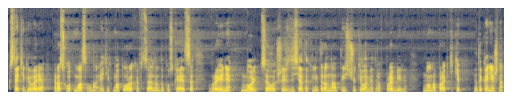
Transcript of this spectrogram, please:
Кстати говоря, расход масла на этих моторах официально допускается в районе 0,6 литра на 1000 километров пробега. Но на практике это, конечно,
